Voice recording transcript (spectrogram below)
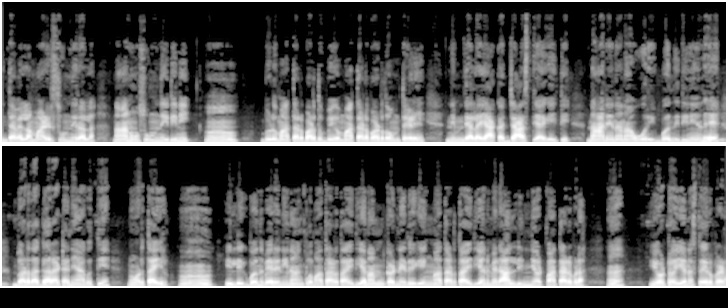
ಇಂಥವೆಲ್ಲ ಮಾಡಿರಿ ಸುಮ್ಮನಿರಲ್ಲ ನಾನು ಸುಮ್ಮನಿದ್ದೀನಿ ಹ್ಞೂ ಬಿಡು ಮಾತಾಡಬಾರ್ದು, ಬಿ ಮಾತಾಡಬಾರ್ದು ಅಂತೇಳಿ ನಿಮ್ದೆಲ್ಲ ಯಾಕೆ ಜಾಸ್ತಿ ಆಗೈತಿ? ನಾನೇನ ಊರಿಗೆ ಬಂದಿದ್ದೀನಿ ಅಂದರೆ ದೊಡ್ಡದಾಗ ಗಲಾಟನೆ ಆಗುತ್ತೆ. ನೋಡ್ತಾ ಇರು. ಹ್ಞೂ ಇಲ್ಲಿಗೆ ಬಂದು ಬೇರೆ ನೀನು ಅಂಕ್ಲು ಮಾತಾಡ್ತಾ ಇದೀಯ? ನನ್ನ ಕಣ್ಣೆದ್ರಿಗೆ ಹಿಂಗೆ ಮಾತಾಡ್ತಾ ಇದೀಯ ಅಂದಮೇಲೆ ಅಲ್ಲಿ ಇನ್ನೊಟ್ಟು ಮಾತಾಡಬೇಡ. ಹಾಂ ಯೋಟೋ ಏನಿಸ್ತಾ ಇರಬೇಡ.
